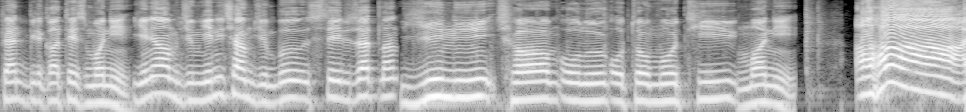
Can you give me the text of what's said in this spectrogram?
spend Bill Gates money. Yeni amcım, yeni çamcım bu siteyi düzelt lan. Yeni çam oluk otomotiv money. Aha!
